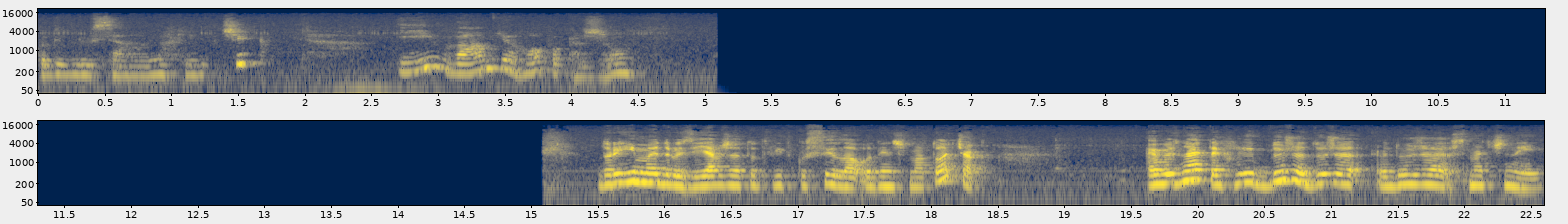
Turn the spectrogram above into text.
подивлюся на хлібчик і вам його покажу. Дорогі мої друзі, я вже тут відкусила один шматочок. І ви знаєте, хліб дуже-дуже дуже смачний.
